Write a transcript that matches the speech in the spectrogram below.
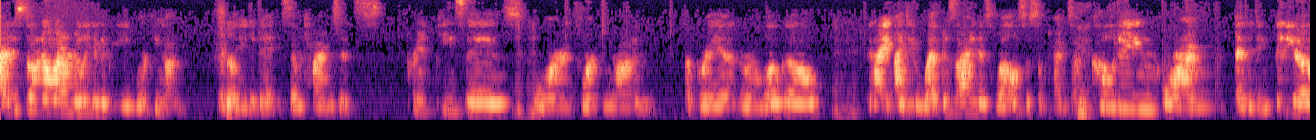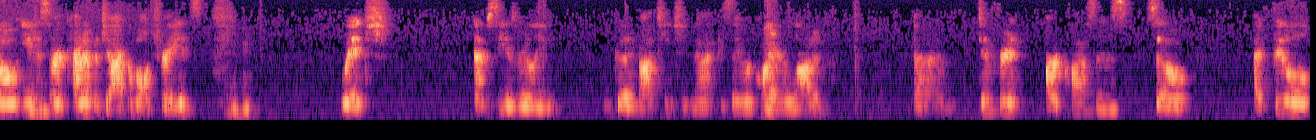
I just don't know what I'm really going to be working on from Sure. day to day. Sometimes it's print pieces, Mhm. or it's working on a brand or a logo Mhm. and I, I do web design as well. So sometimes I'm Hmm. coding or I'm editing video. You just are kind of a jack of all trades, Mhm. which MC is really good about teaching that because they require a lot of um, different art classes. So I feel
